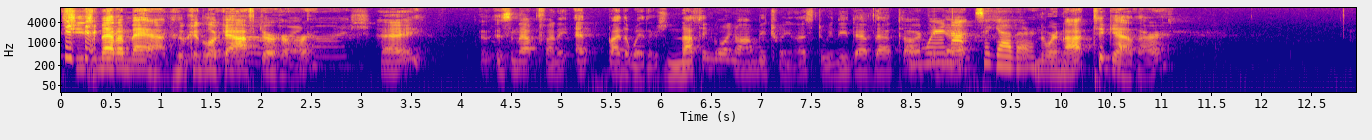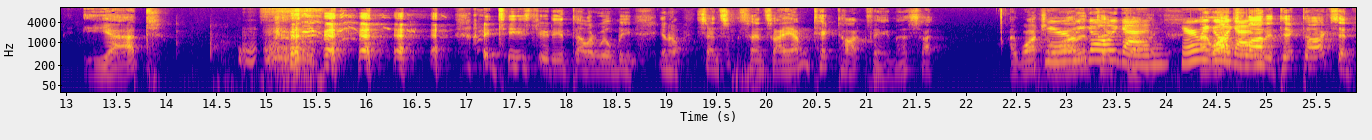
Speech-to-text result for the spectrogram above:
she's met a man who can look oh after Oh her. gosh. Hey? Isn't that funny? And by the way, there's nothing going on between us. Do we need to have that talk We're again? not together. We're not together yet. I teased Judy and tell her we'll be, you know, since since I am TikTok famous, I, I watch Here a lot of TikTok. Here we go again. Here we I go watch again. a lot of TikToks, and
